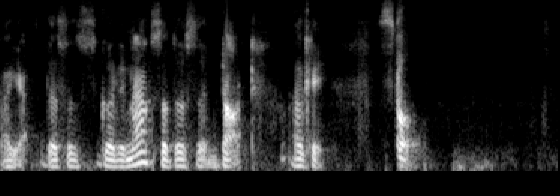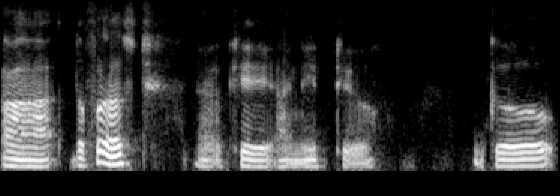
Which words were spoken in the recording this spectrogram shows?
Oh yeah this is good enough. So this is a dot. Okay. So uh, the first okay I need to go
